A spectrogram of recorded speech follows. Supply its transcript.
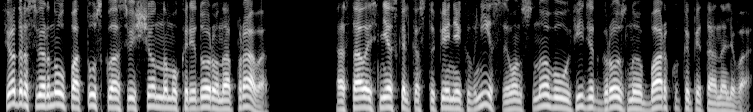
Федор свернул по тускло освещенному коридору направо. Осталось несколько ступенек вниз, и он снова увидит грозную барку капитана Льва.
